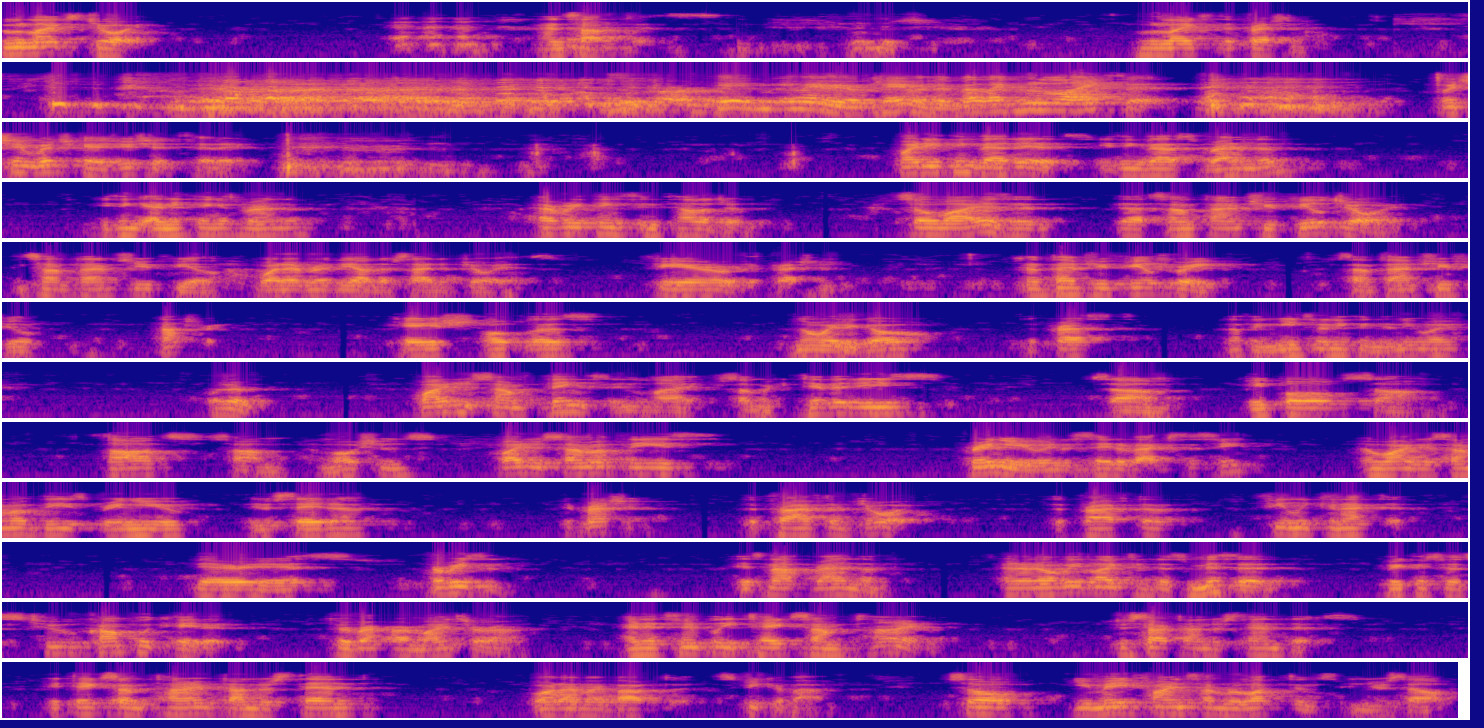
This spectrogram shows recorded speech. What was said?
Who likes joy? Hands up, please. Who likes depression? hey, you may be okay with it, but like, who likes it? Which, in which case, you should sit it. Why do you think that is? You think that's random? You think anything is random? Everything's intelligent. So why is it that sometimes you feel joy and sometimes you feel whatever the other side of joy is? Fear or depression. Sometimes you feel free. Sometimes you feel not free. Caged, hopeless, no way to go, depressed, nothing means anything anyway. Whatever. Why do some things in life, some activities, some people, some thoughts, some emotions, why do some of these bring you in a state of ecstasy? And why do some of these bring you in a state of depression? Deprived of joy, deprived of feeling connected. There is a reason. It's not random. And I know we'd like to dismiss it because it's too complicated to wrap our minds around. And it simply takes some time to start to understand this. It takes some time to understand what I'm about to speak about. So you may find some reluctance in yourself,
